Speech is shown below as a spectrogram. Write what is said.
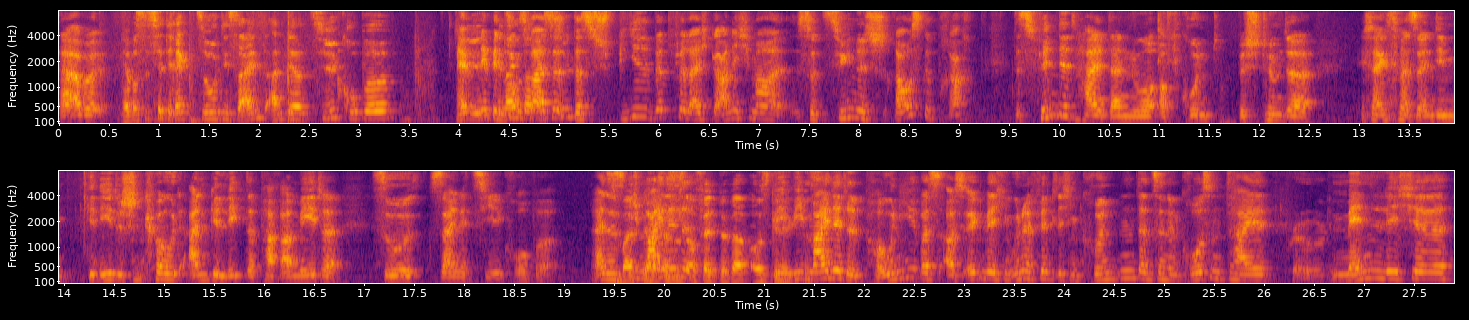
Ja, aber Ja, aber es ist ja direkt so designt an der Zielgruppe. Ja, genau darauf beziehungsweise zielt. das Spiel wird vielleicht gar nicht mal so zynisch rausgebracht. Das findet halt dann nur aufgrund bestimmter, ich sage jetzt mal so in dem genetischen Code angelegter Parameter so seine Zielgruppe. Also es Zum ist wie Beispiel, My halt, dass es Little auf Wettbewerb wie, ausgelegt wie ist. My Little Pony, was aus irgendwelchen unerfindlichen Gründen dann zu einem großen Teil männliche,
